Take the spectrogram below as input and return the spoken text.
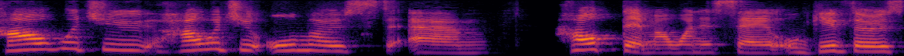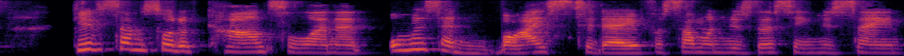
how would you how would you almost um, help them i want to say or give those give some sort of counsel and an, almost advice today for someone who's listening who's saying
